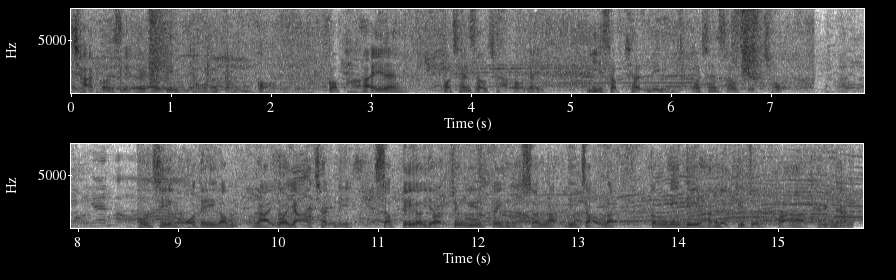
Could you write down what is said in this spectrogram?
拆嗰時又有啲唔同嘅感覺。個牌咧，我親手拆落嚟，二十七年我親手結束。好似我哋咁捱咗廿七年，十幾個月，終於頂唔順啦，要走啦。咁呢啲係咪叫做霸權咧？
